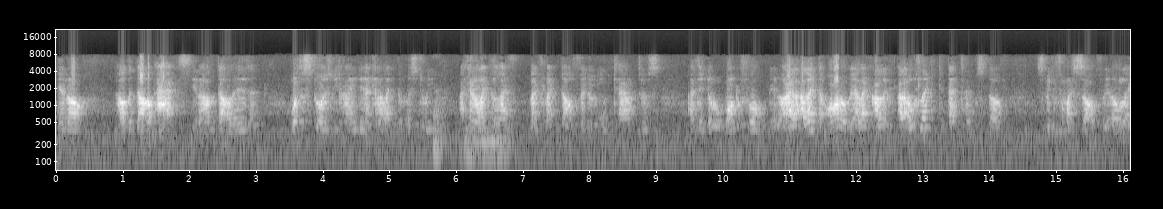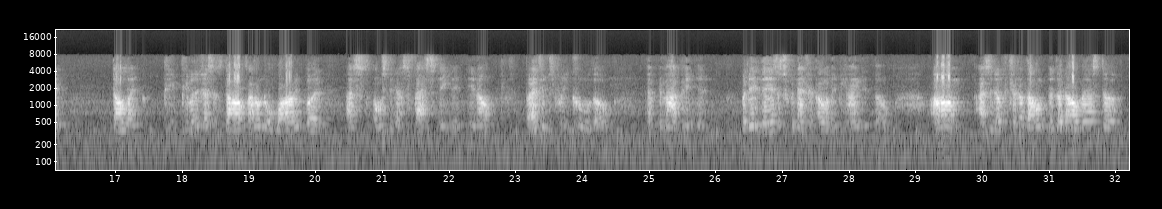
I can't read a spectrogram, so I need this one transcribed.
You know how the doll acts, you know how the doll is, and what the stories behind it. I kind of like the mystery. I kind of like the life, life like doll figurine characters. I think they were wonderful. You know, I, I like the art of it. I like, I like, I always like that type of stuff. Speaking for myself, you know, like doll like pe- people that dress as dolls. I don't know why, but I just always think that's fascinating. You know, but I think it's pretty cool though, in, in my opinion. But there, there is a supernatural element behind it though. Um, I suggest check out the, the Doll Master.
